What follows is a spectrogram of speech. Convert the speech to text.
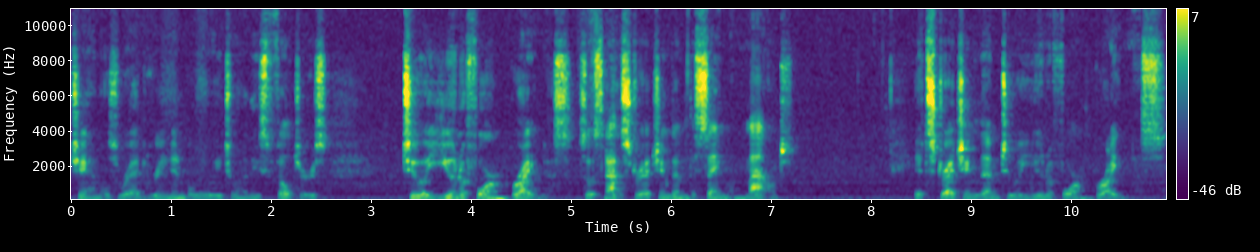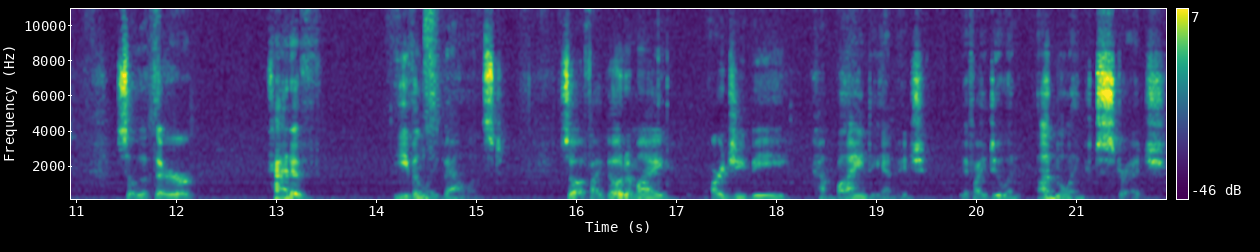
channels, red, green, and blue, each one of these filters, to a uniform brightness. So it's not stretching them the same amount, it's stretching them to a uniform brightness so that they're kind of evenly balanced. So if I go to my RGB combined image, if I do an unlinked stretch,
